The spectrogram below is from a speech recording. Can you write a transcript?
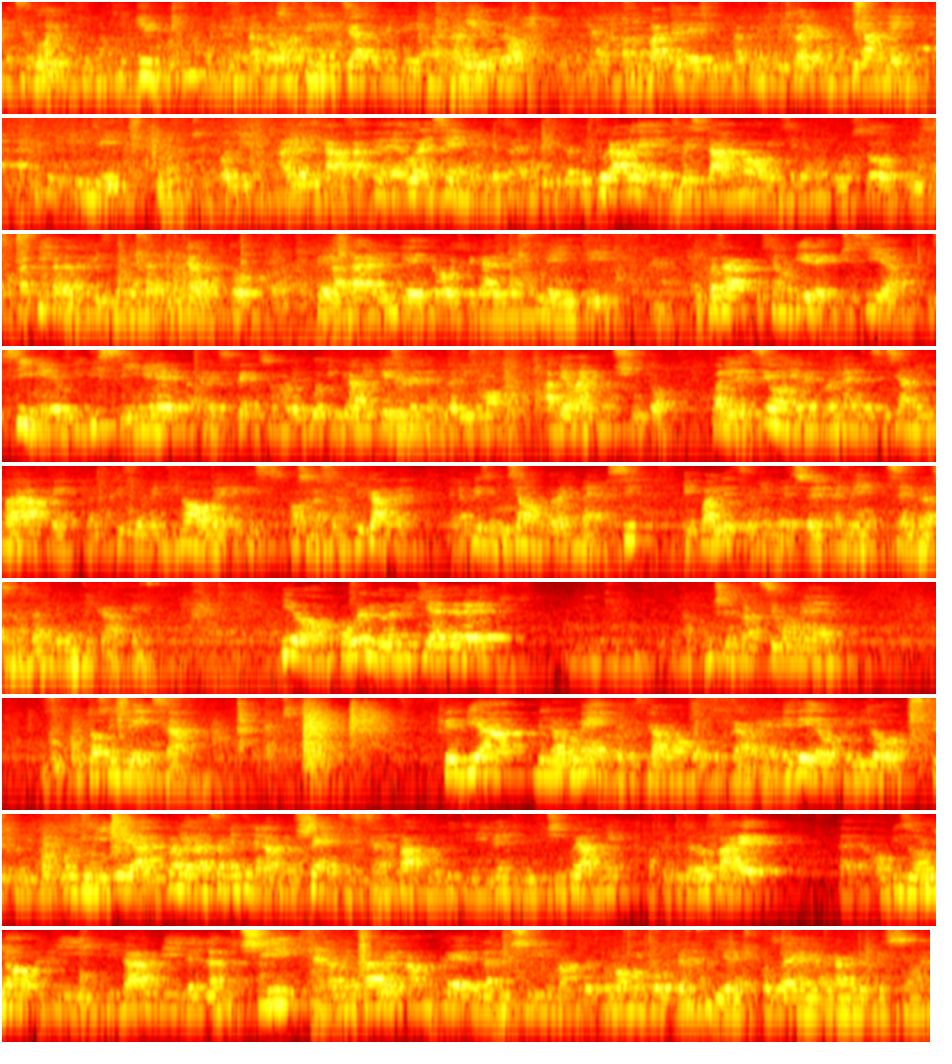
Grazie a voi, buongiorno a tutti. Ho presentato un attimo iniziato, quindi non farò io, però eh, fatto parte del Dipartimento di Storia per molti anni, quindi po' di aria di casa. Eh, ora insegno mediazione linguistica culturale e quest'anno insegno un corso in cui sono partita dalla crisi del 2007-2008 per andare all'indietro e spiegare ai miei studenti che cosa possiamo dire che ci sia di simile o di dissimile tra queste che sono le due più gravi crisi che il capitalismo abbia mai conosciuto quali lezioni eventualmente si siano imparate dalla crisi del 29 e che possono essere applicate nella crisi in cui siamo ancora immersi e quali lezioni invece, ahimè, sembra siano state dimenticate. Io ho paura di dovervi chiedere um, una concentrazione piuttosto intensa per via dell'argomento che stiamo per toccare. È vero che io cerco di proporvi un'idea di quali avanzamenti nella conoscenza si siano fatti negli ultimi 20-25 anni, ma per poterlo fare eh, ho bisogno di, di darvi dell'ABC fondamentale anche dell'ABC macroeconomico per capire che cos'è la grande depressione.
